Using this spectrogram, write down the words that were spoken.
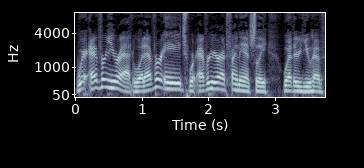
wherever you're at, whatever age, wherever you're at financially, whether you have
